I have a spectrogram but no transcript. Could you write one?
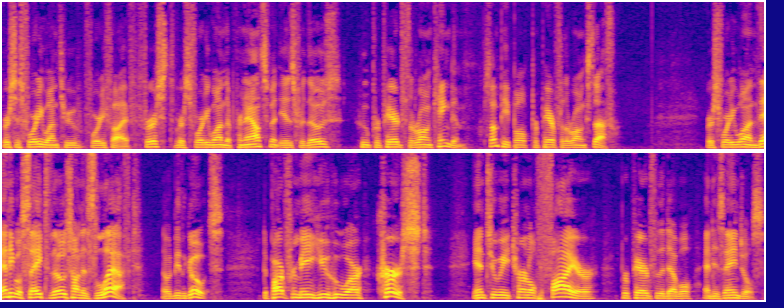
Verses 41 through 45. First, verse 41, the pronouncement is for those who prepared for the wrong kingdom. Some people prepare for the wrong stuff. Verse 41, then he will say to those on his left, that would be the goats, Depart from me, you who are cursed into eternal fire prepared for the devil and his angels.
